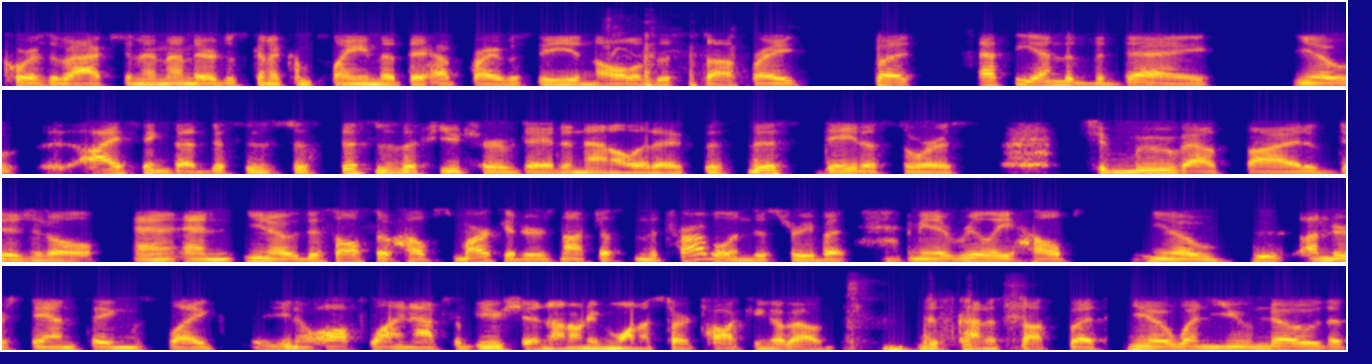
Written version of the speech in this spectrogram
course of action and then they're just going to complain that they have privacy and all of this stuff, right? But at the end of the day, you know, I think that this is just this is the future of data and analytics. This this data source to move outside of digital, and, and you know, this also helps marketers not just in the travel industry, but I mean, it really helps you know, understand things like, you know, offline attribution. I don't even want to start talking about this kind of stuff. But, you know, when you know that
